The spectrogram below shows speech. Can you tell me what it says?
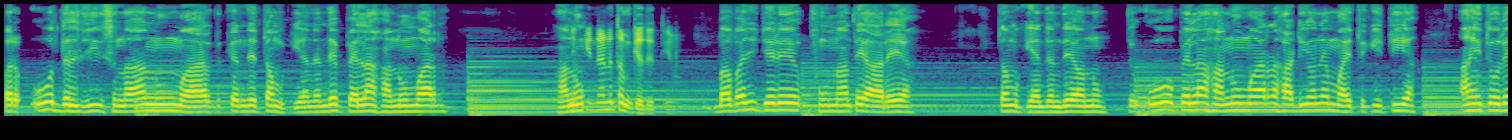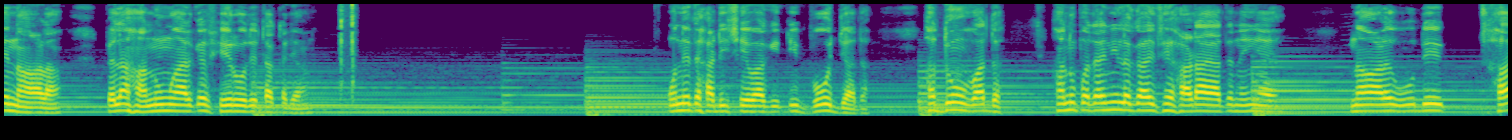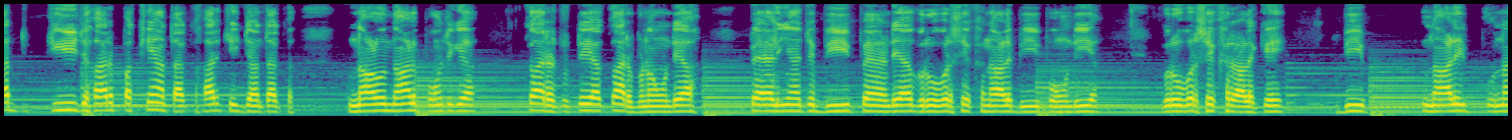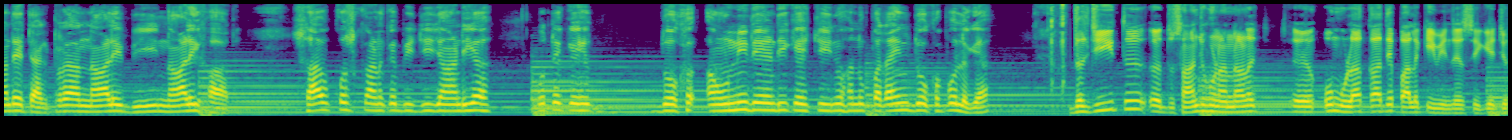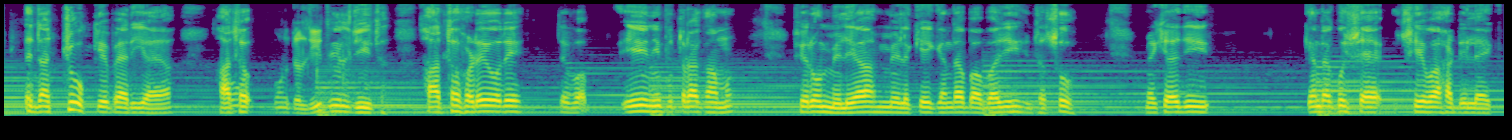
ਪਰ ਉਹ ਦਲਜੀਤ ਸਨਾ ਨੂੰ ਮਾਰ ਕਹਿੰਦੇ ਧਮਕੀਆਂ ਦਿੰਦੇ ਪਹਿਲਾਂ ਸਾਨੂੰ ਮਾਰਨ ਸਾਨੂੰ ਕਿੰਨਾਂ ਨੇ ਧਮਕੀਆਂ ਦਿੱਤੀਆਂ? ਬਾਬਾ ਜੀ ਜਿਹੜੇ ਫੋਨਾਂ ਤੇ ਆ ਰਹੇ ਆ ਧਮਕੀਆਂ ਦਿੰਦੇ ਆ ਉਹਨੂੰ ਤੇ ਉਹ ਪਹਿਲਾਂ ਸਾਨੂੰ ਮਾਰਨ ਸਾਡੀ ਉਹਨੇ ਮਦਦ ਕੀਤੀ ਆ ਅਸੀਂ ਤੇ ਉਹਦੇ ਨਾਲ ਆ ਪਹਿਲਾਂ ਸਾਨੂੰ ਮਾਰ ਕੇ ਫਿਰ ਉਹਦੇ ਤੱਕ ਜਾਣ। ਉਹਨੇ ਤੇ ਸਾਡੀ ਸੇਵਾ ਕੀਤੀ ਬਹੁਤ ਜ਼ਿਆਦਾ ਹੱਦੋਂ ਵੱਧ ਸਾਨੂੰ ਪਤਾ ਹੀ ਨਹੀਂ ਲੱਗਾ ਇੱਥੇ ਹੜ ਆਇਆ ਤੇ ਨਹੀਂ ਆਇਆ ਨਾਲ ਉਹਦੇ ਹਰ ਚੀਜ਼ ਹਰ ਪੱਖਿਆਂ ਤੱਕ ਹਰ ਚੀਜ਼ਾਂ ਤੱਕ ਨਾਲੋਂ ਨਾਲ ਪਹੁੰਚ ਗਿਆ। ਘਰ ਟੁੱਟਿਆ ਘਰ ਬਣਾਉਣ ਡਿਆ। ਪੈਲੀਆਂ 'ਚ ਬੀ ਪੈਣ ਡਿਆ ਗਰੋਵਰ ਸਿੱਖ ਨਾਲ ਬੀ ਪਾਉਂਦੀ ਆ। ਗਰੋਵਰ ਸਿੱਖ ਰਲ ਕੇ ਬੀ ਨਾਲ ਹੀ ਉਹਨਾਂ ਦੇ ਟਰੈਕਟਰ ਆ ਨਾਲ ਹੀ ਬੀ ਨਾਲ ਹੀ ਖਾਦ। ਸਭ ਕੁਝ ਕਣਕ ਬੀਜੀ ਜਾਣ ਡਈ ਆ। ਉਹ ਤੇ ਕਿਸੇ ਦੁੱਖ ਆਉਣ ਨਹੀਂ ਦੇਣ ਦੀ ਕਿਸੇ ਚੀਜ਼ ਨੂੰ ਸਾਨੂੰ ਪਤਾ ਹੀ ਨਹੀਂ ਦੁੱਖ ਭੁੱਲ ਗਿਆ। ਦਲਜੀਤ ਅ, ਹੋਣਾ ਨਾਲ ਉਹ ਮੁਲਾਕਾਤ ਦੇ ਪਲ ਕੀ ਵਿੰਦੇ ਸੀਗੇ ਇਦਾਂ ਝੁੱਕ ਕੇ ਪੈਰੀ ਆਇਆ ਹੱਥ ਕੌਣ ਦਲਜੀਤ? ਦਿਲਜੀਤ। ਹੱਥ ਫੜੇ ਉਹਦੇ ਤੇ ਬ- ਇਹ ਨਹੀਂ ਪੁੱਤਰਾ ਕੰਮ। ਫਿਰ ਉਹ ਮਿਲਿਆ ਮਿਲ ਕੇ ਕਹਿੰਦਾ ਬਾਬਾ ਜੀ ਦੱਸੋ। ਮੈਂ ਕਿਹਾ ਜੀ ਕਹਿੰਦਾ ਕੋਈ ਸੈ- ਸੇਵਾ ਸਾਡੇ ਲੈ ਕੇ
